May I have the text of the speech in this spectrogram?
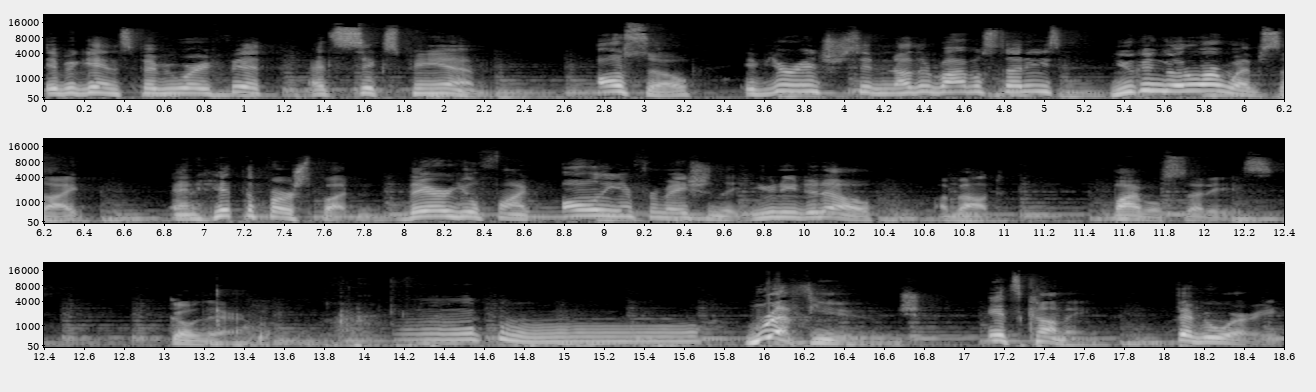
It begins February 5th at 6 p.m. Also, if you're interested in other Bible studies, you can go to our website and hit the first button. There you'll find all the information that you need to know about Bible studies. Go there. Refuge! It's coming February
